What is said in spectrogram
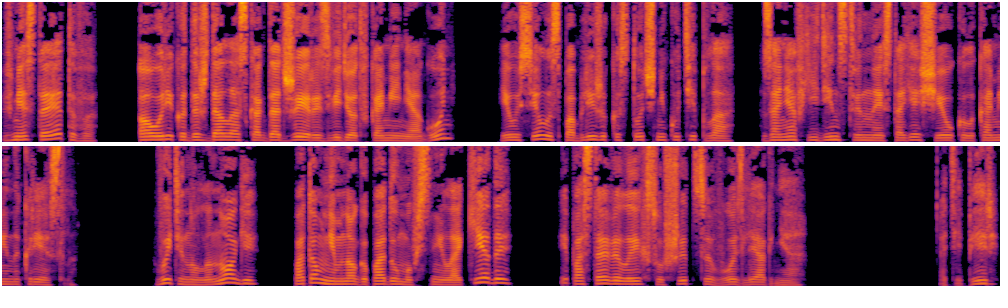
Вместо этого Аурика дождалась, когда Джей разведет в камине огонь, и уселась поближе к источнику тепла, заняв единственное стоящее около камина кресло. Вытянула ноги, потом, немного подумав, сняла кеды и поставила их сушиться возле огня. А теперь,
